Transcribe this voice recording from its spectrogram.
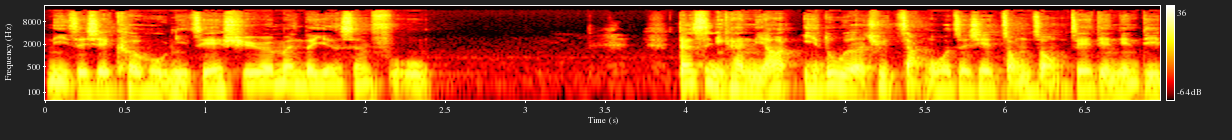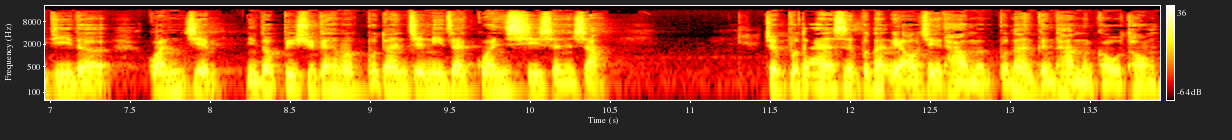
你这些客户、你这些学员们的延伸服务。但是你看，你要一路的去掌握这些种种、这些点点滴滴的关键，你都必须跟他们不断建立在关系身上，就不断的是不断了解他们，不断跟他们沟通，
